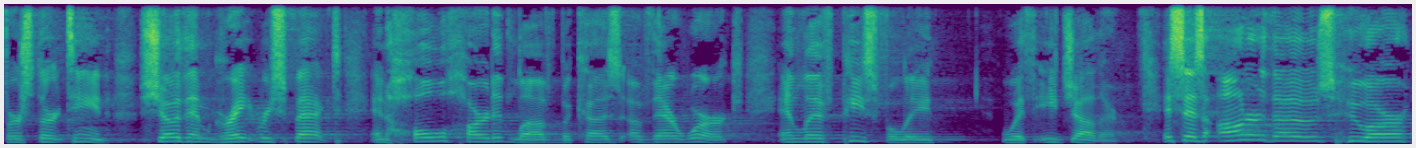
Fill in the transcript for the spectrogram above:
Verse 13, show them great respect and wholehearted love because of their work and live peacefully with each other. It says, honor those who are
